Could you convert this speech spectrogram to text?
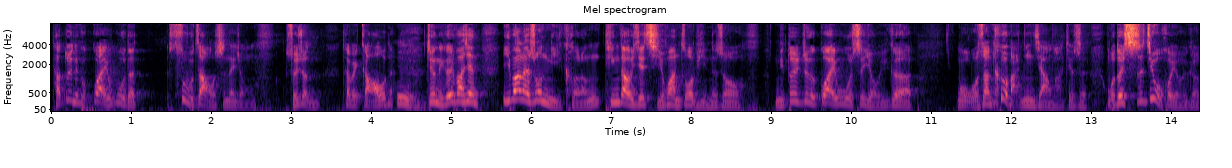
他对那个怪物的塑造是那种水准特别高的。嗯，就你可以发现，一般来说，你可能听到一些奇幻作品的时候，你对这个怪物是有一个，我我算刻板印象嘛，就是我对狮鹫会有一个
